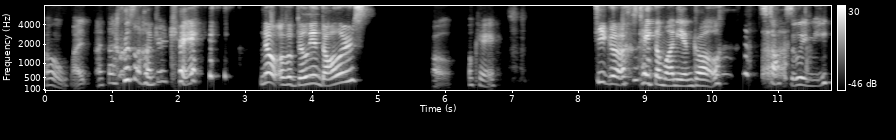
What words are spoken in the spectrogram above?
Oh, what? I thought it was a hundred k. No, of a billion dollars? Oh, okay. Tiga. Take the money and go. Stop suing me.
